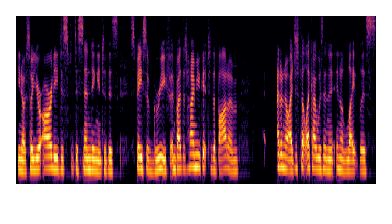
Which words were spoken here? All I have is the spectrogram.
You know, so you're already descending into this space of grief. And by the time you get to the bottom, I don't know, I just felt like I was in a, in a lightless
